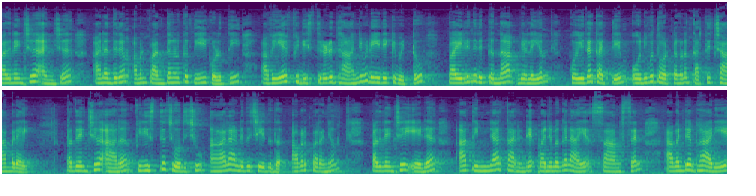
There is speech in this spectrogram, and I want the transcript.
പതിനഞ്ച് അഞ്ച് അനന്തരം അവൻ പന്തങ്ങൾക്ക് തീ കൊളുത്തി അവയെ ഫിലിസ്തീനയുടെ ധാന്യവിടയിലേക്ക് വിട്ടു. വയലിൽ നിൽക്കുന്ന വിളയും കൊയ്ത കറ്റയും ഒലിവ് തോട്ടങ്ങളും കത്തിച്ചാമ്പലായി പതിനഞ്ച് ആറ് ഫിലിസ്തീർ ചോദിച്ചു ആരാണിത് ചെയ്തത്? അവർ പറഞ്ഞു പതിനഞ്ച് ഏഴ്. ആ തിമ്നാക്കാരന്റെ മരുമകനായ സാംസൺ അവന്റെ ഭാര്യയെ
